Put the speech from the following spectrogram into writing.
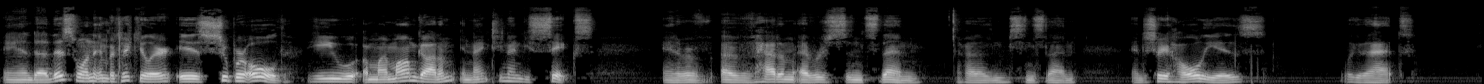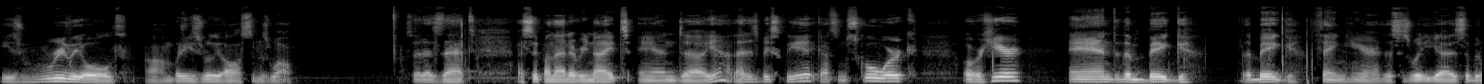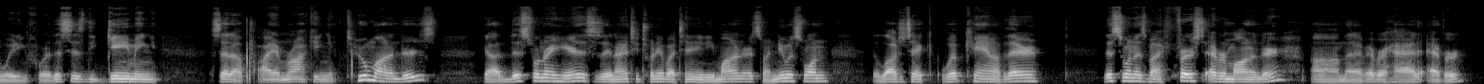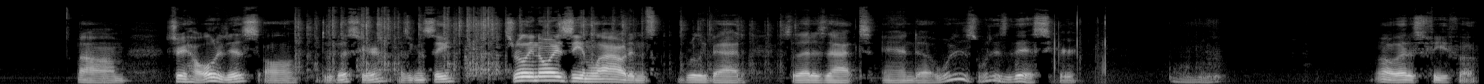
And uh, this one in particular is super old. He, uh, my mom got him in 1996, and I've, I've had him ever since then. I've had him since then. And to show you how old he is, look at that. He's really old, um, but he's really awesome as well. So does that. I sleep on that every night, and uh, yeah, that is basically it. Got some schoolwork over here, and the big the big thing here. This is what you guys have been waiting for. This is the gaming setup. I am rocking two monitors. Got this one right here. This is a 1920 by 1080 monitor. It's my newest one. The Logitech webcam up there. This one is my first ever monitor um, that I've ever had, ever. Um, show you how old it is. I'll do this here. As you can see, it's really noisy and loud, and it's really bad. So that is that. And uh, what is what is this here? Um, Oh, that is FIFA.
